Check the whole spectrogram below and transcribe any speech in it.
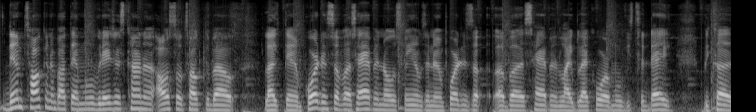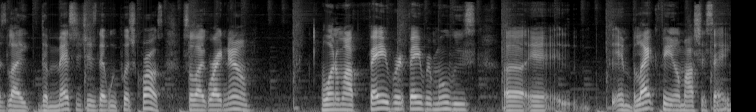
them talking about that movie they just kind of also talked about like the importance of us having those films and the importance of, of, us having like black horror movies today because like the messages that we push across. So like right now one of my favorite favorite movies uh in, in black film i should say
